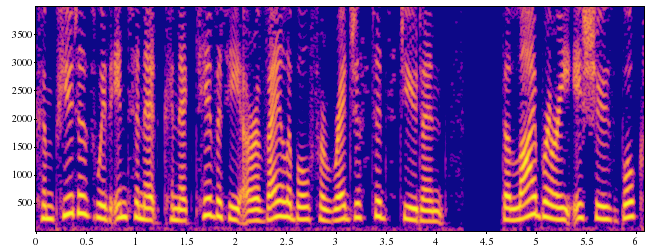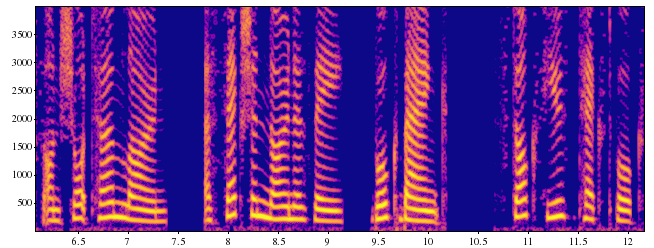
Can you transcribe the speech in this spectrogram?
Computers with Internet connectivity are available for registered students. The library issues books on short-term loan. A section known as the Book Bank stocks used textbooks.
